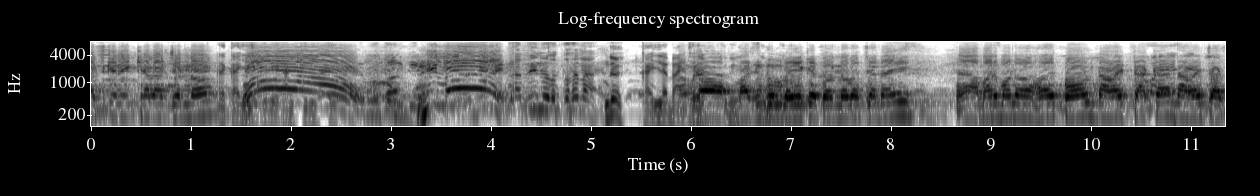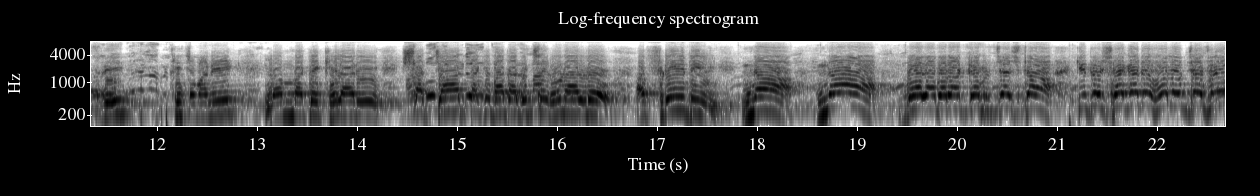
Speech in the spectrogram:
আজকের এই খেলার জন্য মাজেদুল ভাইকে ধন্যবাদ জানাই। হ্যাঁ আমার মনে হয় বল, না হয় টাকা, না হয় কিছু মানিক, লম্বাটে খেলাড়ি, সাজ্জাদ তাকে বাধা দিচ্ছে রোনাল্ডো আফ্রিদি না না, বল আবার আটকানোর চেষ্টা, কিন্তু সেখানে হলো জাফরি।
